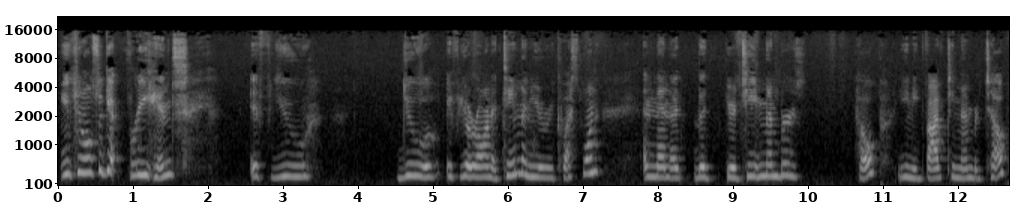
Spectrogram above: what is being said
You can also get free hints if you do if you're on a team and you request one and then a, the your team members help you need five team members to help.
